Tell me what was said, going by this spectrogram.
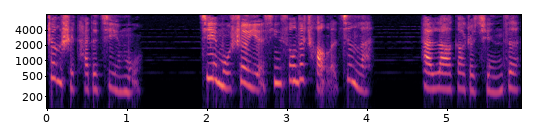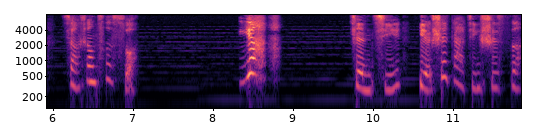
正是他的继母。继母睡眼惺忪的闯了进来，她拉高着裙子想上厕所。呀，郑琪也是大惊失色。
